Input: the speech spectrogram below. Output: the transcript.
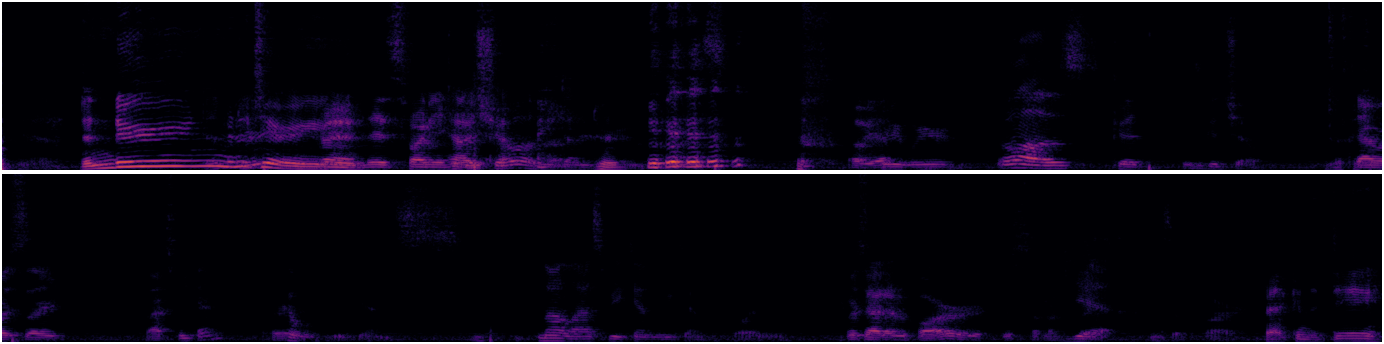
Yeah. Dundurn military. Man, it's funny how Did a show out in Dundurn. Oh yeah, pretty weird. Oh, it was good. It was a good show. that was like last weekend. Or? A couple of weekends. Not last weekend, the weekend before, I think. Was that at a bar or just someone's? place? Yeah, it was at the bar. Back in the day,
